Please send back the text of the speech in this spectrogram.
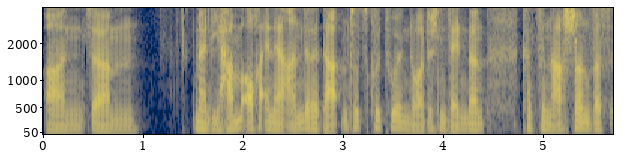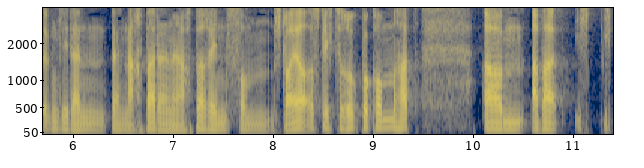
Und ähm, ich meine, die haben auch eine andere Datenschutzkultur in nordischen Ländern. Kannst du nachschauen, was irgendwie dein, dein Nachbar, deine Nachbarin vom Steuerausgleich zurückbekommen hat. Ähm, aber ich, ich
